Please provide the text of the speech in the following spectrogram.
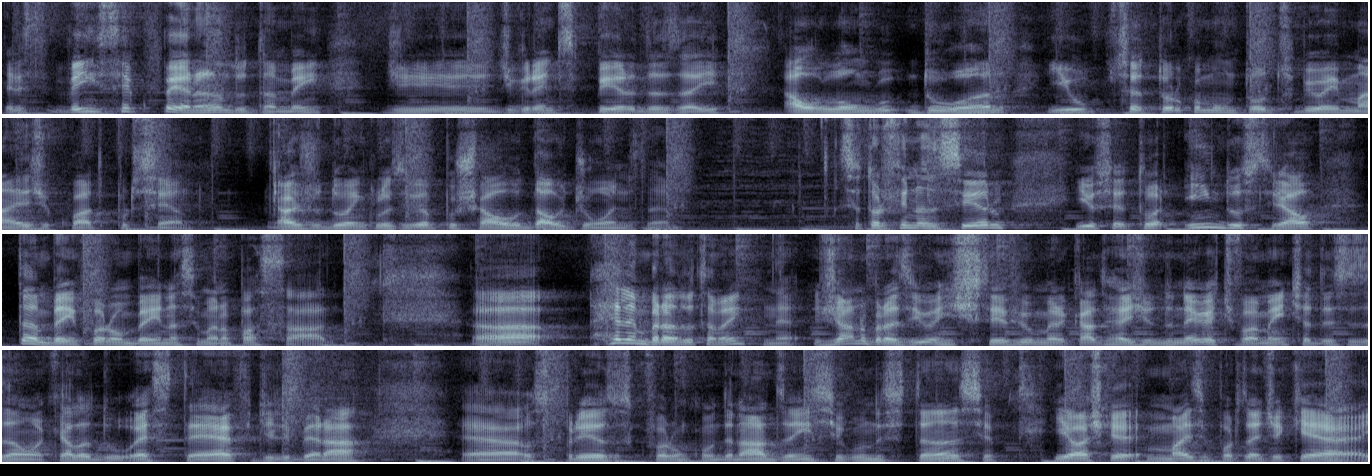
Eles vêm se recuperando também de, de grandes perdas aí ao longo do ano e o setor como um todo subiu aí mais de 4%. Ajudou inclusive a puxar o Dow Jones, né? Setor financeiro e o setor industrial também foram bem na semana passada. Uh, relembrando também, né, já no Brasil a gente teve o mercado reagindo negativamente à decisão aquela do STF de liberar uh, os presos que foram condenados em segunda instância. E eu acho que é mais importante aqui é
